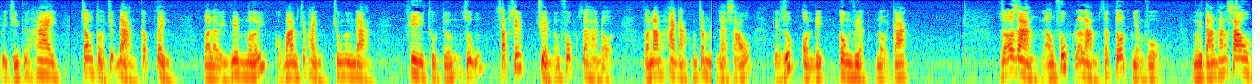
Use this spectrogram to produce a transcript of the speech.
vị trí thứ hai trong tổ chức đảng cấp tỉnh và là ủy viên mới của Ban chấp hành Trung ương Đảng khi Thủ tướng Dũng sắp xếp chuyển ông Phúc ra Hà Nội vào năm 2006 để giúp ổn định công việc nội các. Rõ ràng là ông Phúc đã làm rất tốt nhiệm vụ. 18 tháng sau,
